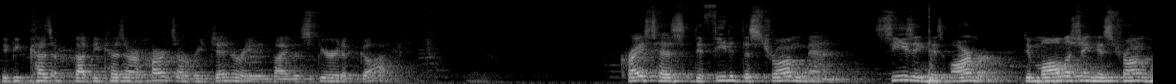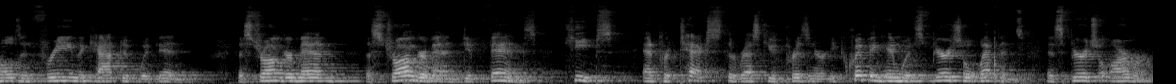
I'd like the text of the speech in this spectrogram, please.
because, but because our hearts are regenerated by the Spirit of God. Christ has defeated the strong man, seizing his armor, demolishing his strongholds, and freeing the captive within. The stronger man, the stronger man defends, keeps, and protects the rescued prisoner, equipping him with spiritual weapons and spiritual armor.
